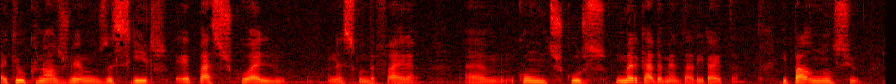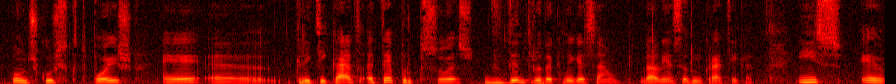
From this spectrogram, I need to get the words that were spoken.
aquilo que nós vemos a seguir é Passos Coelho, na segunda-feira, um, com um discurso marcadamente à direita, e Paulo Núncio com um discurso que depois é uh, criticado até por pessoas de dentro da coligação da Aliança Democrática. E isso é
